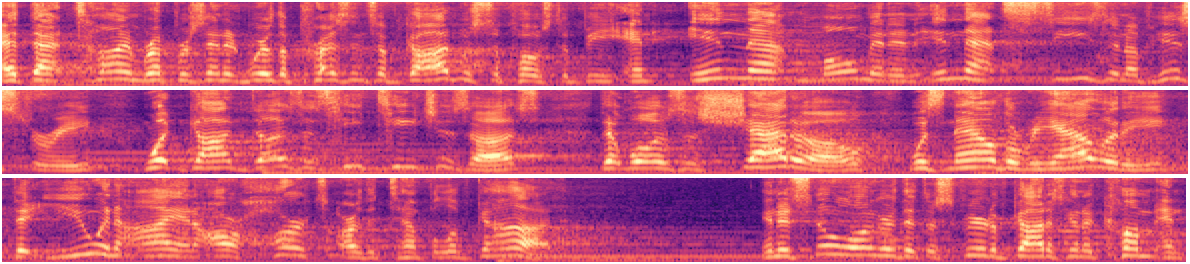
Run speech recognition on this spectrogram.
at that time represented where the presence of God was supposed to be. And in that moment and in that season of history, what God does is He teaches us that what was a shadow was now the reality that you and I and our hearts are the temple of God. And it's no longer that the Spirit of God is going to come and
